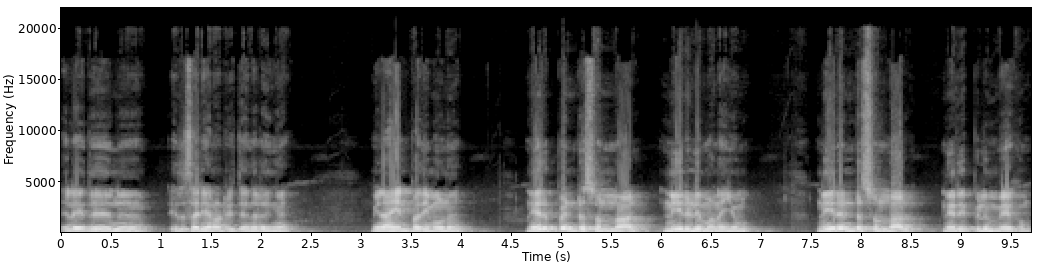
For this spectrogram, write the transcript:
இதில் எதுன்னு எது சரியானவற்றை தேர்ந்தெடுங்க. வினாயன் பதிமூணு நெருப்பென்று சொன்னால் நீரிலும் அணையும் நீரென்று சொன்னால் நெருப்பிலும் வேகும்.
